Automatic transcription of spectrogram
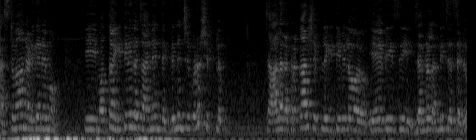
కష్టమా అని అడిగారేమో. ఈ మొత్తం ఈటీవీలో జాయిన్ అయిన దగ్గర నుంచి కూడా షిఫ్ట్లు. చాలా రకరకాల షిఫ్ట్లు ఈటీవీలో ఏబీసీ జనరల్ అన్నీ చేశాడు.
